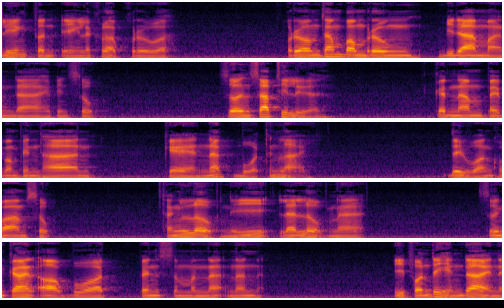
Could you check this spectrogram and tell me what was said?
เลี้ยงตนเองและครอบครัว รวมทั้งบำรุงบิดามารดาให้เป็นสุข ส่วนทรัพย์ที่เหลือ ก็นำไปบำเพ็ญทาน ก่นักบวชทั้งหลาย ได้หวังความสุข ทั้งโลกนี้และโลกหน้า ส่วนการออกบวชเป็นสมณะนั้นมีผลที่เห็นได้ใน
